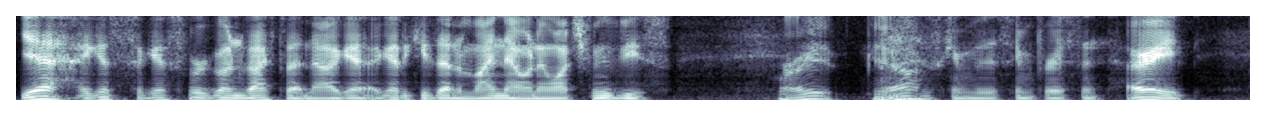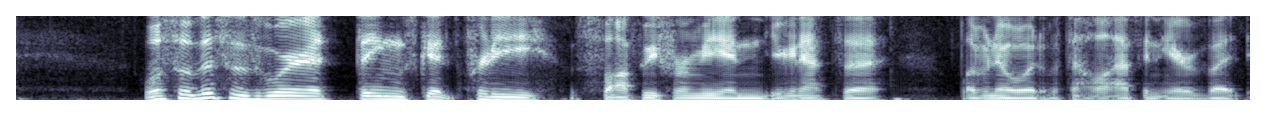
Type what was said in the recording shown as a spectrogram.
Yeah, I guess I guess we're going back to that now. I got I got to keep that in mind now when I watch movies. Right? Yeah. it's gonna be the same person. All right. Well, so this is where things get pretty sloppy for me, and you're gonna have to let me know what, what the hell happened here. But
